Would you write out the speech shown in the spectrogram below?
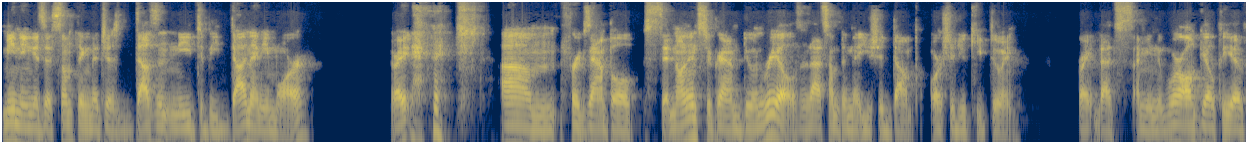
Meaning, is it something that just doesn't need to be done anymore? Right? um, for example, sitting on Instagram doing reels, is that something that you should dump or should you keep doing? Right? That's, I mean, we're all guilty of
